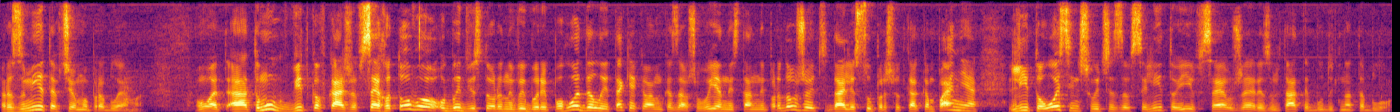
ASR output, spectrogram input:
Розумієте, в чому проблема? От, а тому Вітков каже, все готово, обидві сторони вибори погодили. Так як я вам казав, що воєнний стан не продовжується. Далі супершвидка кампанія. Літо, осінь, швидше за все, літо, і все вже результати будуть на табло.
